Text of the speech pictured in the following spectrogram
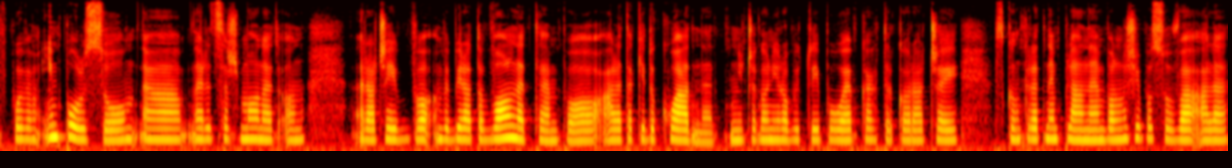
wpływem impulsu, a rycerz monet, on raczej wybiera to wolne tempo, ale takie dokładne. Niczego nie robi tutaj po łebkach, tylko raczej z konkretnym planem, wolno się posuwa, ale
